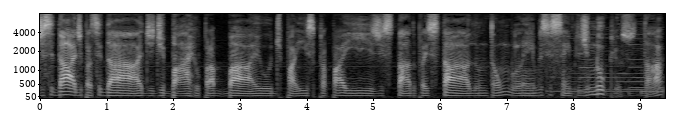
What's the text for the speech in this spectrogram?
de cidade para cidade, de bairro para bairro, de país para país, de estado para estado. Então lembre-se sempre de núcleos, tá?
